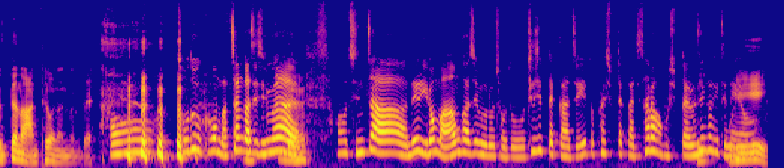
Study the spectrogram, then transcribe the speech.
그때는 안 태어났는데. 어, 저도 그건 마찬가지지만 네. 어, 진짜 늘 이런 마음가짐으로 저도 70대까지 또 80대까지 살아가고 싶다 이런 생각이 드네요. 우리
